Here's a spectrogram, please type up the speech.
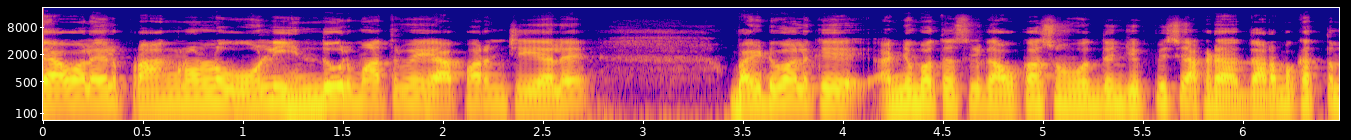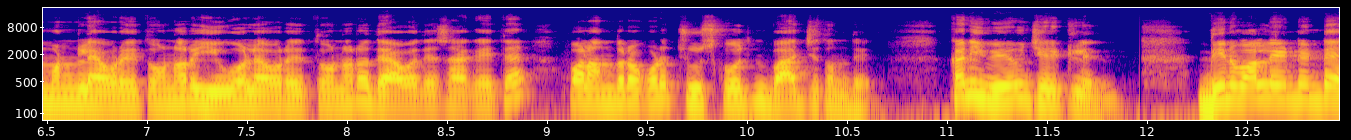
దేవాలయాల ప్రాంగణంలో ఓన్లీ హిందువులు మాత్రమే వ్యాపారం చేయాలి. బయట వాళ్ళకి అన్ని మతస్థులకి అవకాశం వద్దని చెప్పేసి అక్కడ ధర్మకర్త మండలి ఎవరైతే ఉన్నారో ఈవోలు ఎవరైతే ఉన్నారో దేవాదాయ శాఖ అయితే వాళ్ళందరూ కూడా చూసుకోవాల్సిన బాధ్యత ఉంది. కానీ ఇవేం చేయట్లేదు. దీనివల్ల ఏంటంటే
